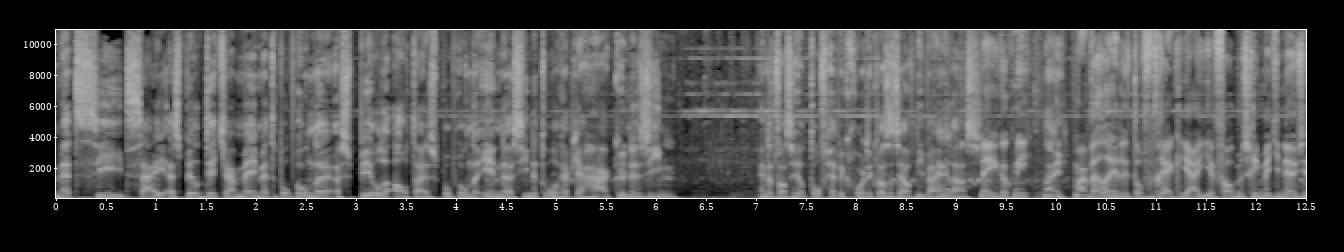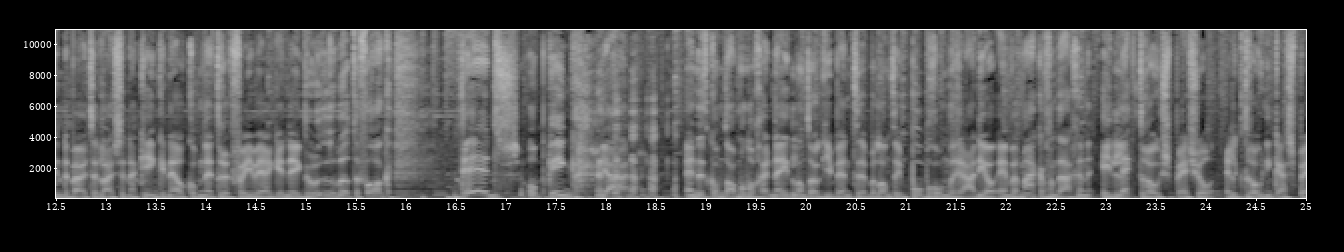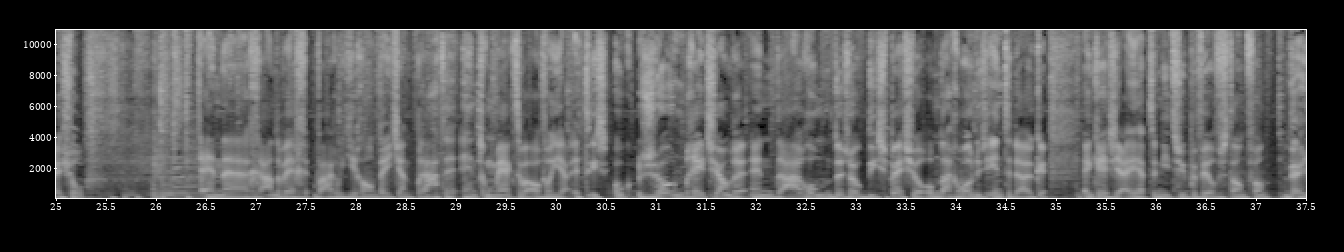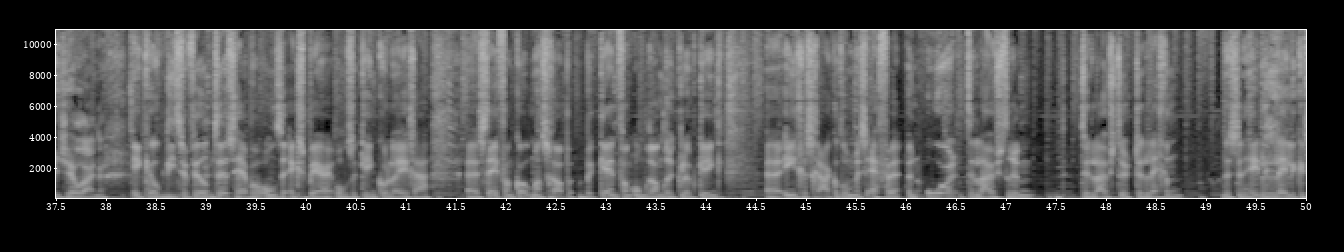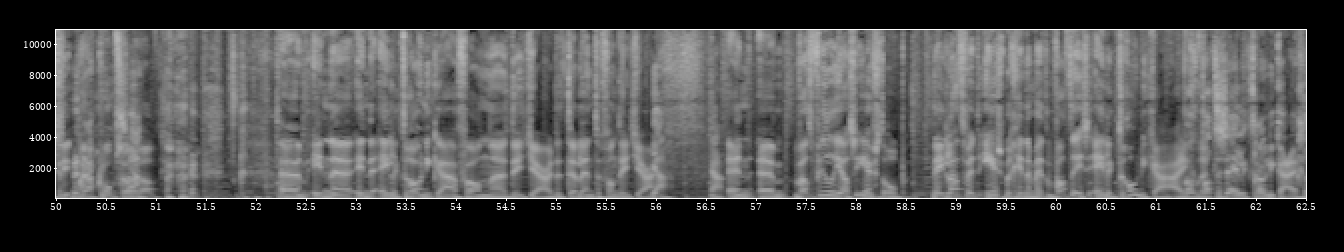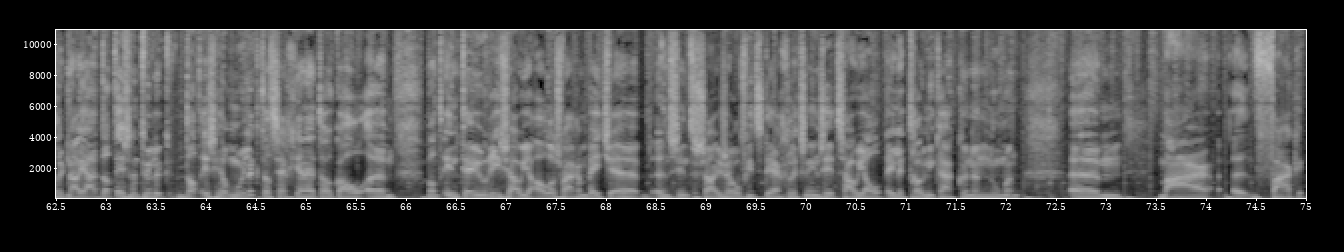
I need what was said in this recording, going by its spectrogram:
Met Seed. Zij eh, speelt dit jaar mee met de popronde. eh, speelde al tijdens de popronde. In uh, Sinatol heb je haar kunnen zien. En dat was heel tof, heb ik gehoord. Ik was er zelf niet bij, helaas. Nee, ik ook niet. Nee. Maar wel een hele toffe track. Ja, je valt misschien met je neus in de buiten, luistert naar Kink NL, komt net terug van je werk en denkt, "Huh, what the fuck? Dance op Kink. Ja. en het komt allemaal nog uit Nederland ook. Je bent eh, beland in Popronde Radio. En we maken vandaag een electro-special, elektronica-special. En eh, gaandeweg waren we hier al een beetje aan het praten. En toen merkten we al van, ja, het is ook zo'n breed genre. En daarom dus ook die special, om daar gewoon eens in te duiken. En Chris, jij hebt er niet superveel verstand van. Nee, heel weinig. Ik ook niet zoveel. Dus hebben we onze expert, onze Kink-collega eh, Stefan Koopmanschap, bekend van onder andere Club Kink, eh, ingeschakeld om eens even een oor te luisteren, te luisteren te leggen. Dat is een hele lelijke zin, maar het klopt zo wel. Ehm, in, eh, in de elektronica van eh, dit jaar, de talenten van dit jaar. Ja, ja. En ehm, wat viel je als eerste op? Nee, laten we het eerst beginnen met wat is elektronica eigenlijk? wat is elektronica eigenlijk? Nou ja, dat is natuurlijk dat is heel moeilijk. Dat zeg je net ook al. ehm, want in theorie zou je alles waar een beetje eh, een synthesizer of iets dergelijks in zit, zou je al elektronica kunnen noemen. Ehm, maar eh, vaak.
